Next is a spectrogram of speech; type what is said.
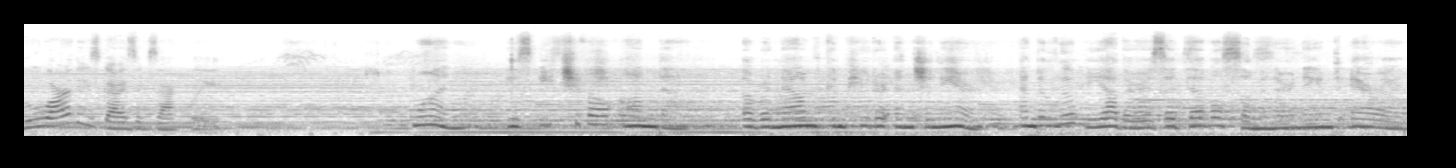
Who are these guys exactly? One is Ichiro Onda, a renowned computer engineer, and Alou. The other is a devil summoner named Arrow.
